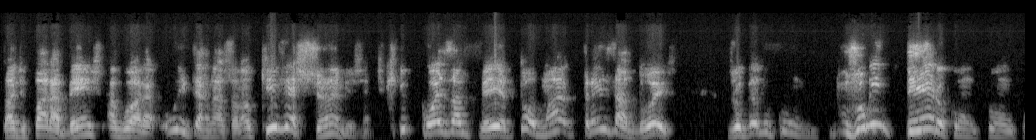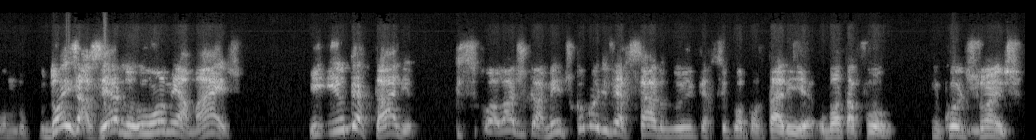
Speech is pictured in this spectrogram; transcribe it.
Tá de parabéns. Agora, o Internacional, que vexame, gente. Que coisa feia. Tomar 3 a 2 jogando com o jogo inteiro com, com, com 2 a 0 um homem a mais. E, e, o detalhe, psicologicamente, como o adversário do Inter se comportaria, o Botafogo, em condições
